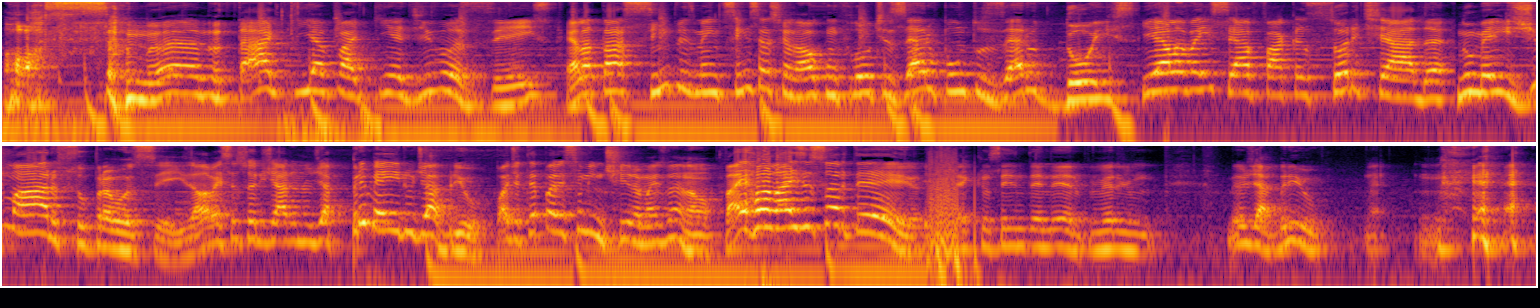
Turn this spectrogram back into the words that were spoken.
Nossa, mano, tá aqui a faquinha de vocês. Ela tá simplesmente sensacional com float 0.02 e ela vai ser a faca sorteada no mês de março para vocês. Ela vai ser sorteada no dia 1 de abril. Pode até parecer mentira, mas não é não. Vai rolar esse sorteio. É que vocês entenderam, primeiro de, primeiro de abril, né?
